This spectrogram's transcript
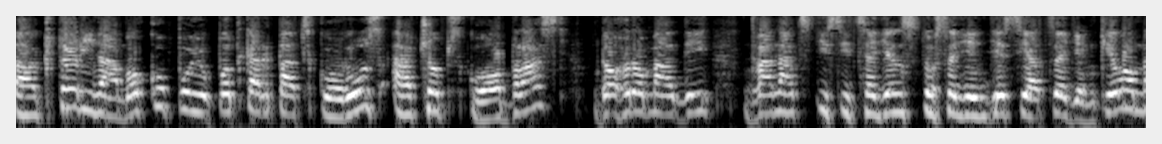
ktorí nám okupujú Podkarpatskú Rus a Čopskú oblasť, dohromady 12 777 km,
